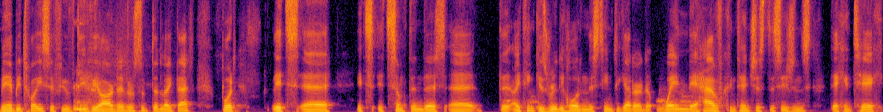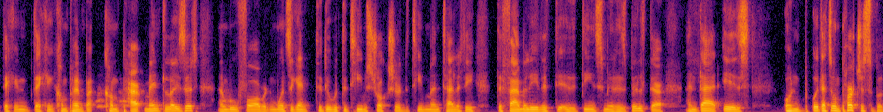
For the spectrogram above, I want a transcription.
maybe twice if you've dvr'd it or something like that. But it's uh it's it's something that uh that I think is really holding this team together. That when they have contentious decisions, they can take, they can, they can compartmentalize it and move forward. And once again, to do with the team structure, the team mentality, the family that, that Dean Smith has built there, and that is. Un, that's unpurchasable.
